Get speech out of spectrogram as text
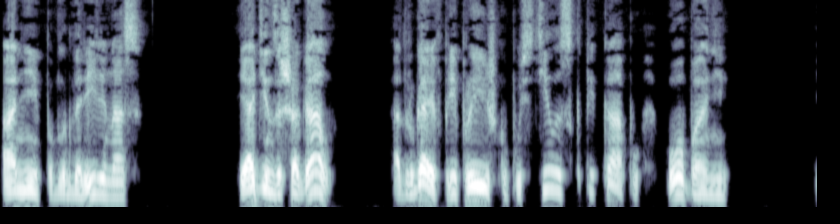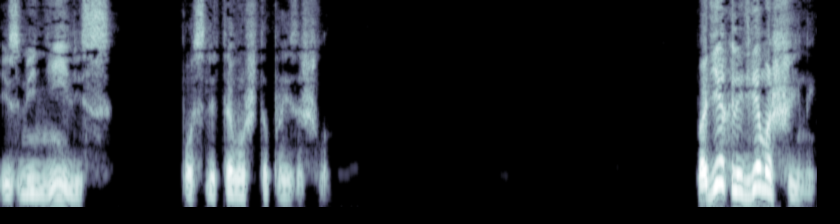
Они поблагодарили нас, и один зашагал, а другая в припрыжку пустилась к пикапу. Оба они изменились после того, что произошло. Подъехали две машины.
